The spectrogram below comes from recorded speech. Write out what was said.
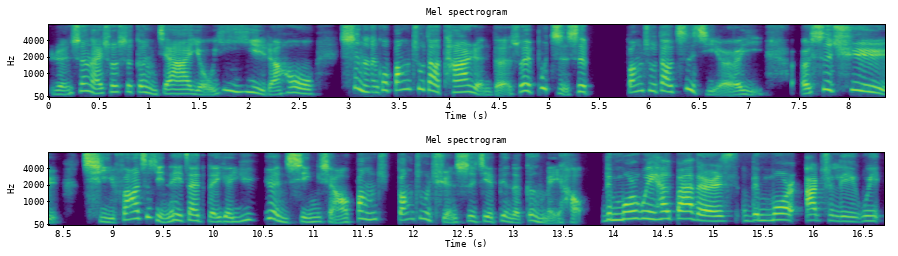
人生来说是更加有意义，然后是能够帮助到他人的。所以不只是帮助到自己而已，而是去启发自己内在的一个愿心，想要帮帮助全世界变得更美好。The more we help others, the more actually we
